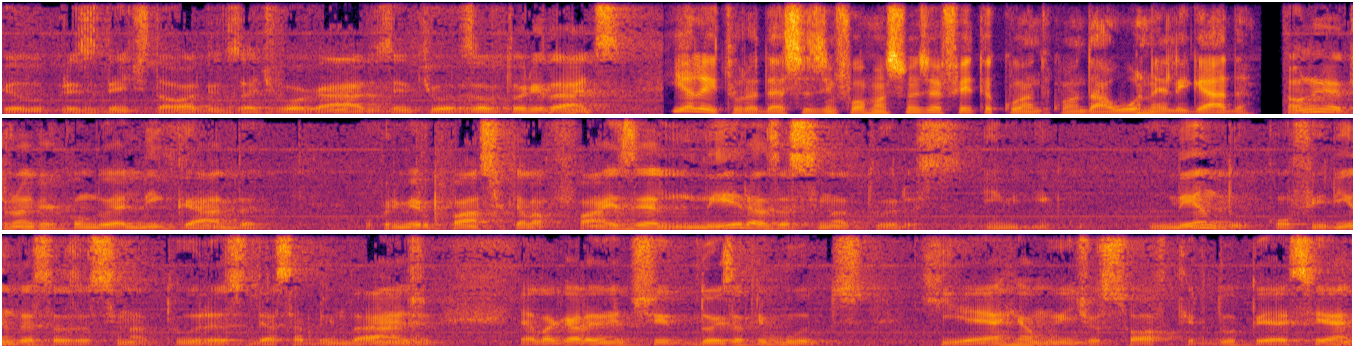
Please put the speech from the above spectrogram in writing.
pelo presidente da Ordem dos Advogados, entre outras autoridades. E a leitura dessas informações é feita quando? Quando a urna é ligada? A urna eletrônica, quando é ligada, o primeiro passo que ela faz é ler as assinaturas. E, e lendo, conferindo essas assinaturas dessa blindagem, ela garante dois atributos, que é realmente o software do TSE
